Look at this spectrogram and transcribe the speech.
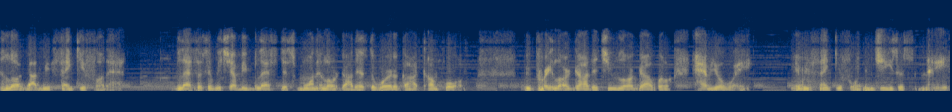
And Lord God, we thank you for that. Bless us and we shall be blessed this morning, Lord God, as the word of God come forth. We pray, Lord God, that you, Lord God, will have your way. And we thank you for it in Jesus' name.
